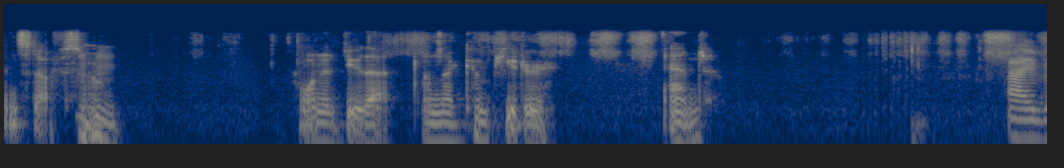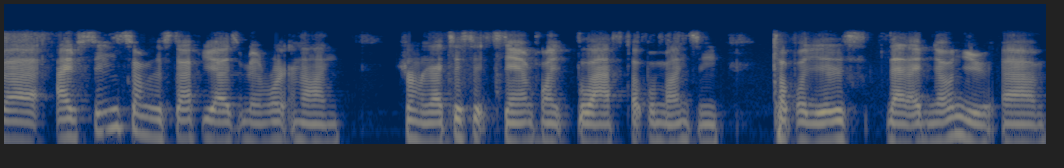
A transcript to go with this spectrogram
and stuff. So mm-hmm. I wanted to do that on the computer end. I've uh, I've seen some of the stuff you guys have been working on from an artistic standpoint the last couple months and couple years that I've known you. Um,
